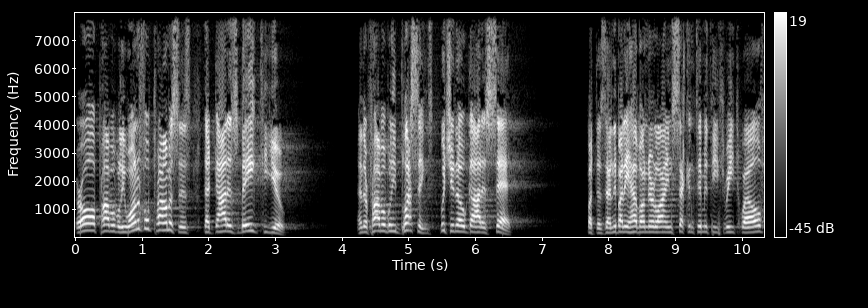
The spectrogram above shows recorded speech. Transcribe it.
They're all probably wonderful promises that God has made to you. And they're probably blessings, which you know God has said. But does anybody have underlined 2 Timothy 3:12?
